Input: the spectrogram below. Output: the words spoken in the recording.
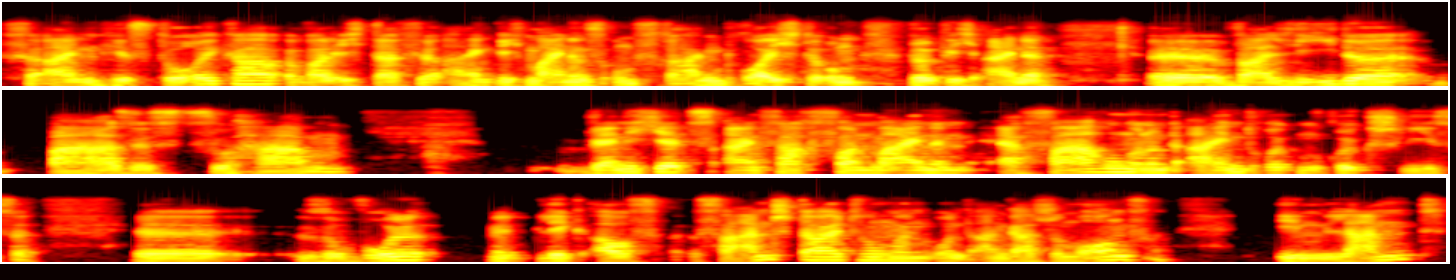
für einen Historiker, weil ich dafür eigentlich Meinungsumfragen bräuchte, um wirklich eine äh, valide Basis zu haben. Wenn ich jetzt einfach von meinen Erfahrungen und Eindrücken rückschließe, äh, sowohl mit Blick auf Veranstaltungen und Engagement im Land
